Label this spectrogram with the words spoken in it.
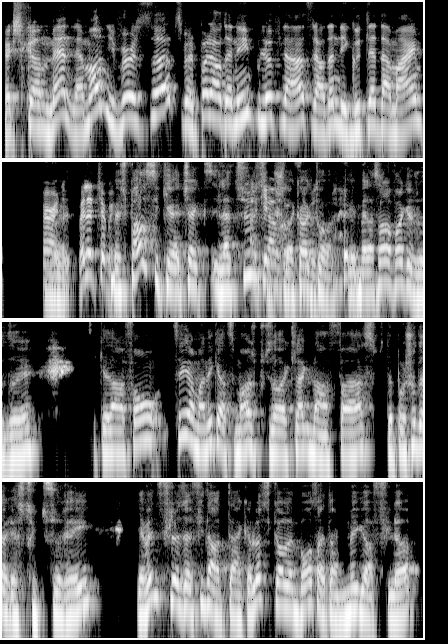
Fait que je suis comme, man, le monde, il veut ça, tu veux pas leur donner, puis là, finalement, tu leur donnes des gouttelettes de même. Mais, je pense que, là-dessus, je suis d'accord avec toi. mais la seule affaire que je veux dire, c'est que dans le fond, tu sais, à un moment donné, quand tu manges plusieurs claques d'en face, tu n'as pas le choix de restructurer, il y avait une philosophie dans le temps, que là, Skull and Bones, ça va être un méga flop.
